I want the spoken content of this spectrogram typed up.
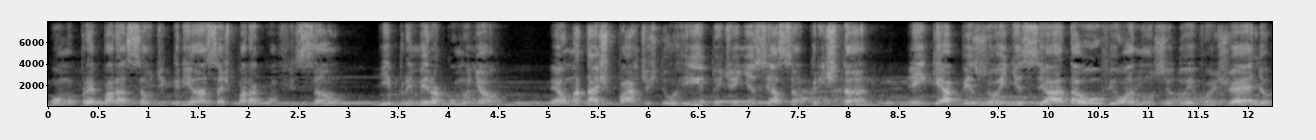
como preparação de crianças para a confissão e primeira comunhão. É uma das partes do rito de iniciação cristã em que a pessoa iniciada ouve o anúncio do Evangelho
